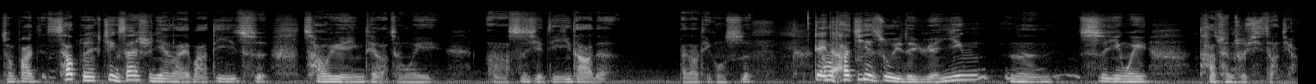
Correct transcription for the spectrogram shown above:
从八差不多近三十年来吧，第一次超越 Intel 成为啊世界第一大的半导体公司。对的，那么它借助于的原因，嗯，是因为它存储器涨价，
